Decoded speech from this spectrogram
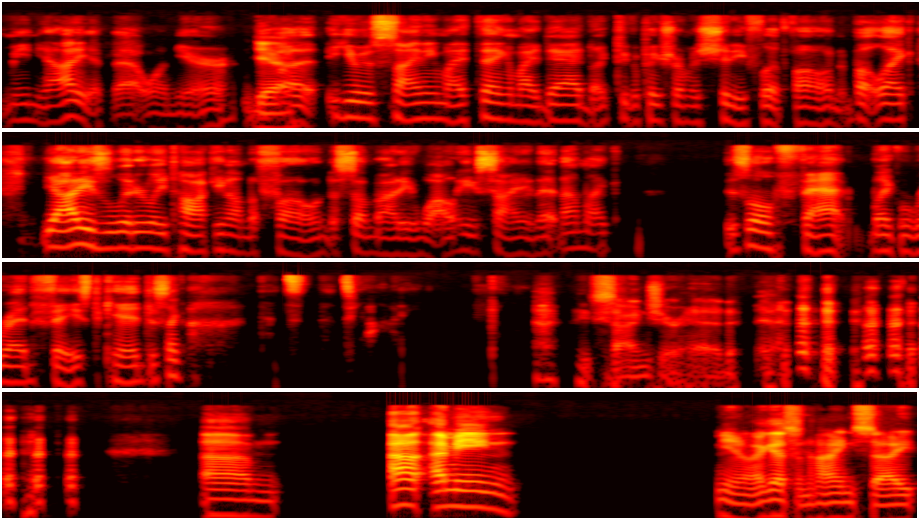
me and Yachty at that one year. Yeah. But he was signing my thing, and my dad like took a picture of his shitty flip phone. But like Yachty's literally talking on the phone to somebody while he's signing it, and I'm like, this little fat, like red faced kid, just like that's He signs your head. Um, I, I mean, you know, I guess in hindsight,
